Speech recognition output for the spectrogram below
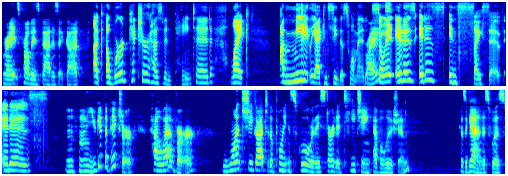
right? It's probably as bad as it got. A, a word picture has been painted. Like immediately I can see this woman. Right? So it, it is it is incisive. It is hmm You get the picture. However, once she got to the point in school where they started teaching evolution, because again, this was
